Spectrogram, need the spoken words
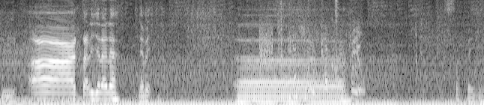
Okay. Ah, tak boleh jalan dah. Damn it. Uh, ah. apa ini?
